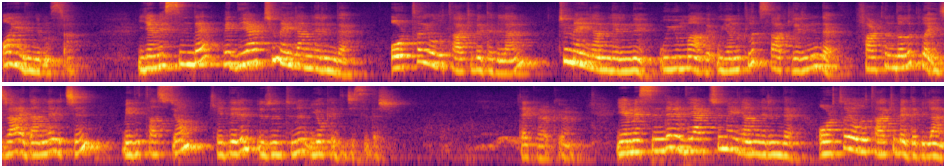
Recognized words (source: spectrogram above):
17. Mısra. Yemesinde ve diğer tüm eylemlerinde orta yolu takip edebilen, tüm eylemlerini uyuma ve uyanıklık saatlerini de farkındalıkla icra edenler için meditasyon kederin, üzüntünün yok edicisidir. Tekrar okuyorum. Yemesinde ve diğer tüm eylemlerinde orta yolu takip edebilen,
